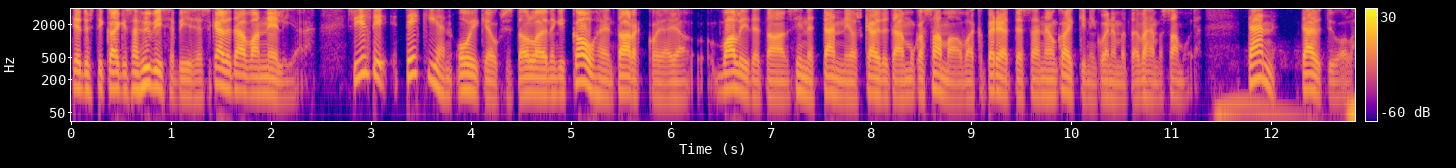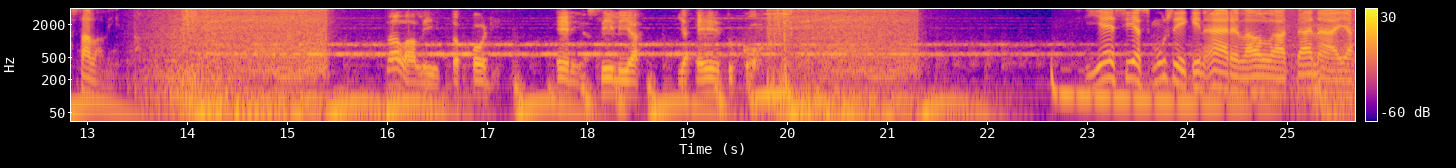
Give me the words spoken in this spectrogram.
tietysti kaikissa hyvissä biiseissä käytetään vain neljää. Silti tekijän oikeuksista ollaan jotenkin kauhean tarkkoja ja valitetaan sinne tänne, jos käytetään muka samaa, vaikka periaatteessa ne on kaikki niin kuin enemmän tai vähemmän samoja. Tän täytyy olla salaliitto. Salaliittopodi. Elia Silja ja Eetu K. Jes, jes, musiikin äärellä ollaan tänään ja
